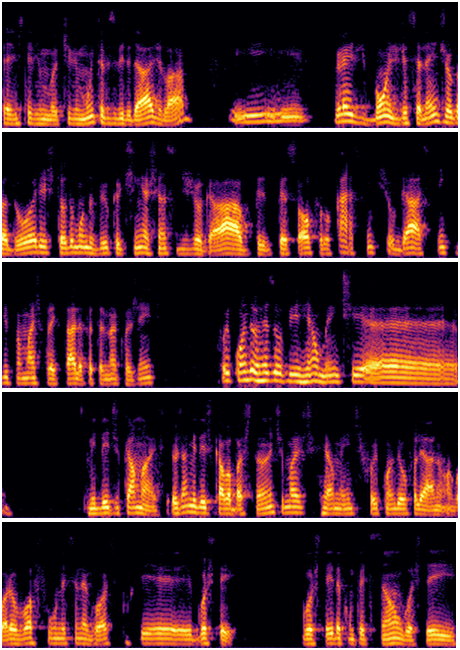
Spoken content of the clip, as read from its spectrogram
a gente teve, eu tive muita visibilidade lá e de bons, de excelentes jogadores. Todo mundo viu que eu tinha a chance de jogar. O pessoal falou: Cara, você tem que jogar, você tem que vir para mais para a Itália para treinar com a gente. Foi quando eu resolvi realmente é, me dedicar mais. Eu já me dedicava bastante, mas realmente foi quando eu falei: Ah, não, agora eu vou a full nesse negócio porque gostei. Gostei da competição, gostei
